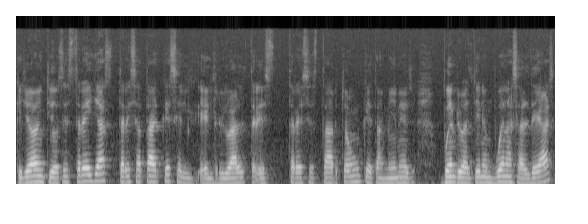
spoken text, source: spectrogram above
que lleva 22 estrellas, 3 ataques. El, el rival 3 3 Starton, que también es buen rival, tienen buenas aldeas,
